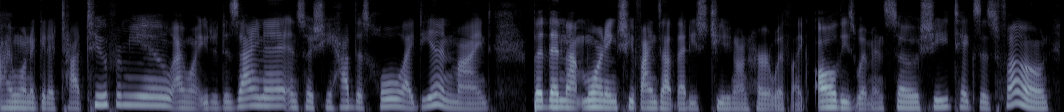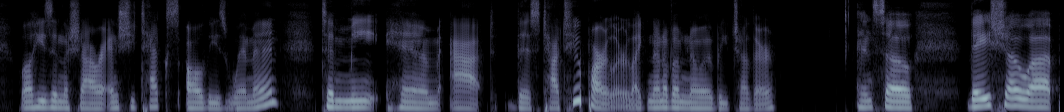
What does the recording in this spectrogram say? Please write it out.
I want to get a tattoo from you. I want you to design it." And so she had this whole idea in mind. But then that morning she finds out that he's cheating on her with like all these women. So she takes his phone while he's in the shower and she texts all these women to meet him at this tattoo parlor. Like none of them know of each other. And so they show up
